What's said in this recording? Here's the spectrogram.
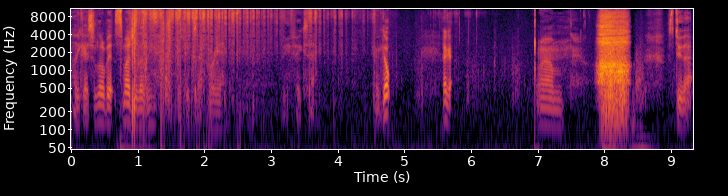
I like guys a little bit smudgy. Let me fix that for you. Let me fix that. There we go. Um. let's do that.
